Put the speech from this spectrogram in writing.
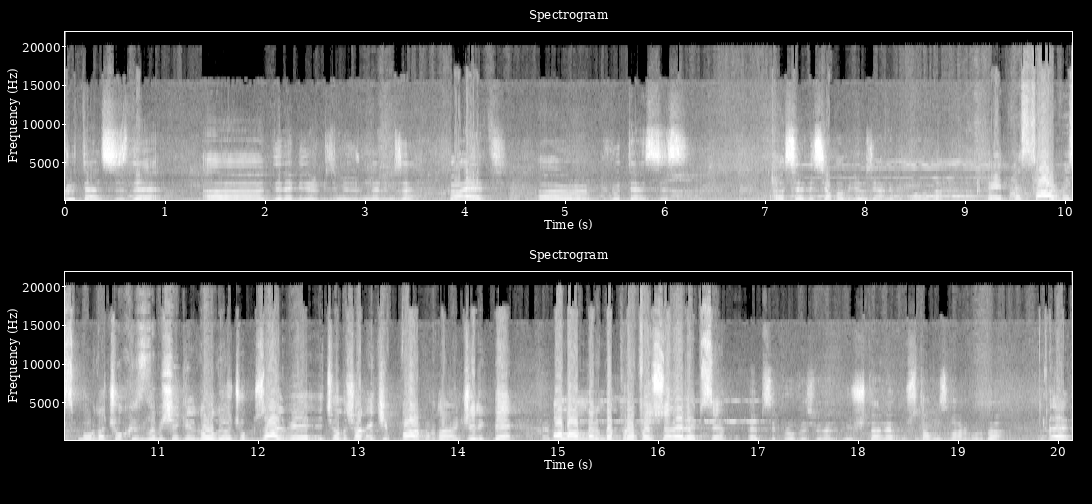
Glutensiz de e, denebilir bizim ürünlerimize. Gayet e, glutensiz e, servis yapabiliyoruz yani bu konuda. Evet ve servis burada çok hızlı bir şekilde oluyor. Çok güzel bir çalışan ekip var burada. Öncelikle alanlarında profesyonel hepsi. Hepsi profesyonel. Üç tane ustamız var burada Evet.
